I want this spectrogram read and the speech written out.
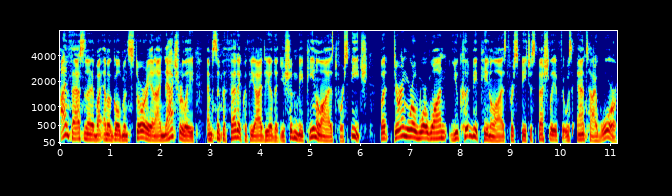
I'm fascinated by Emma Goldman's story, and I naturally am sympathetic with the idea that you shouldn't be penalized for speech. But during World War I, you could be penalized for speech, especially if it was anti war.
